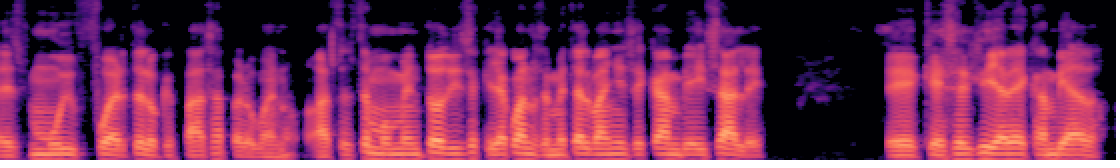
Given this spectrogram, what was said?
es muy fuerte lo que pasa, pero bueno, hasta este momento dice que ya cuando se mete al baño y se cambia y sale, eh, que Sergio ya había cambiado,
